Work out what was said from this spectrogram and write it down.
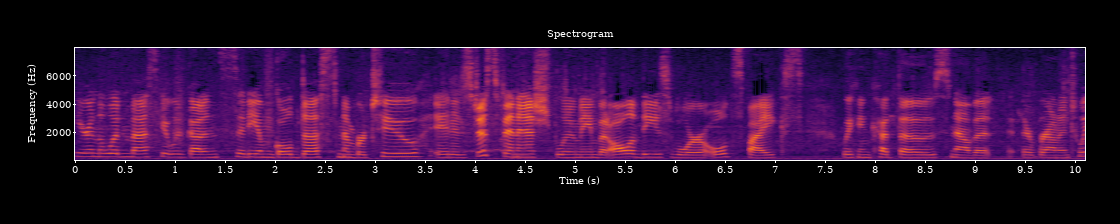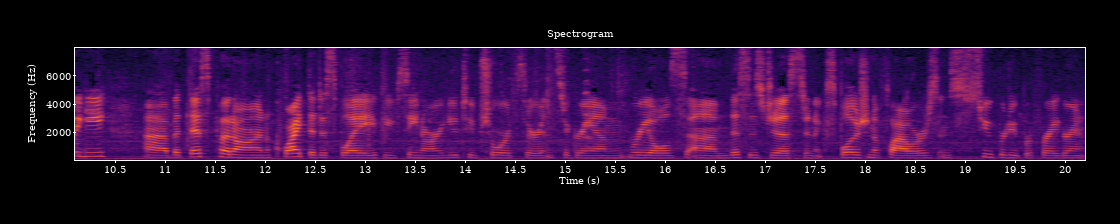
Here in the wooden basket, we've got Oncidium Gold Dust number two. It is just finished blooming, but all of these were old spikes. We can cut those now that they're brown and twiggy. Uh, but this put on quite the display if you've seen our YouTube shorts or Instagram reels. Um, this is just an explosion of flowers and super duper fragrant.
